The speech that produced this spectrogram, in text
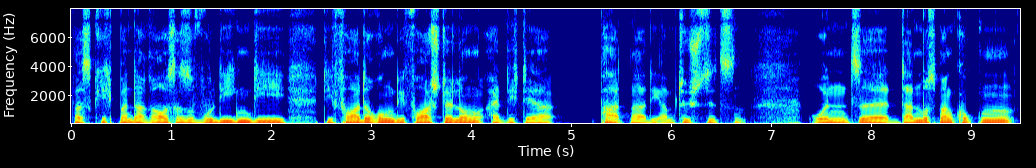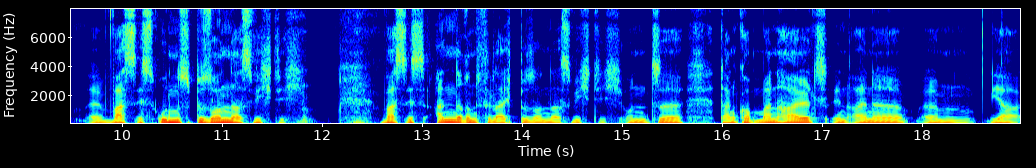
Was kriegt man da raus? Also wo liegen die, die Forderungen, die Vorstellungen eigentlich der Partner, die am Tisch sitzen? Und äh, dann muss man gucken, äh, was ist uns besonders wichtig was ist anderen vielleicht besonders wichtig. Und äh, dann kommt man halt in eine ähm, ja,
